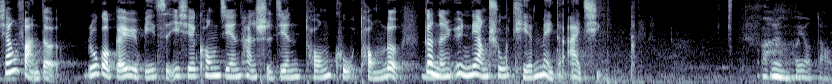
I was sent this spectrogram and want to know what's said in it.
哦，相反的，如果给予彼此一些空间和时间，同苦同乐，更能酝酿出甜美的爱情。嗯，很有道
